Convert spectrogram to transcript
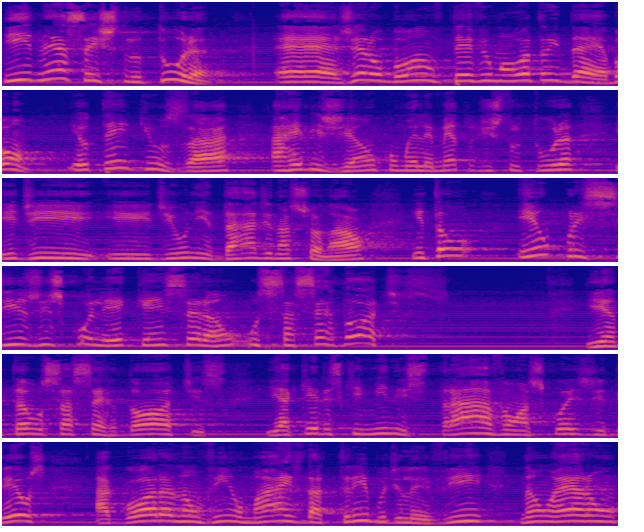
E nessa estrutura, é, Jeroboão teve uma outra ideia. Bom, eu tenho que usar a religião como elemento de estrutura e de, e de unidade nacional. Então, eu preciso escolher quem serão os sacerdotes. E então os sacerdotes e aqueles que ministravam as coisas de Deus, agora não vinham mais da tribo de Levi, não eram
